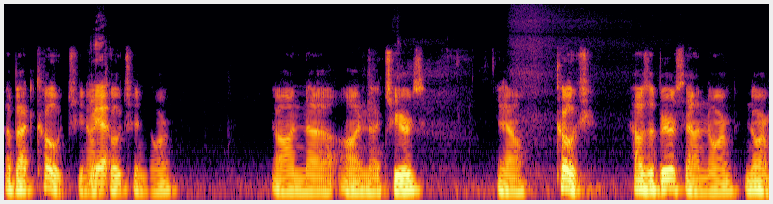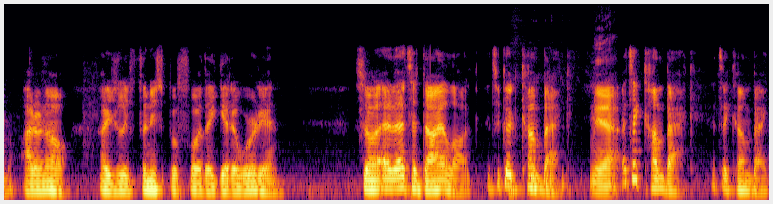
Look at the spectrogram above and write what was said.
about Coach. You know, Yeah. Coach and Norm on uh, on uh, Cheers. You know, Coach, how's the beer sound, Norm? Norm, I don't know. I usually finish before they get a word in. So uh, that's a dialogue. It's a good comeback. Yeah. It's a comeback. It's a comeback.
